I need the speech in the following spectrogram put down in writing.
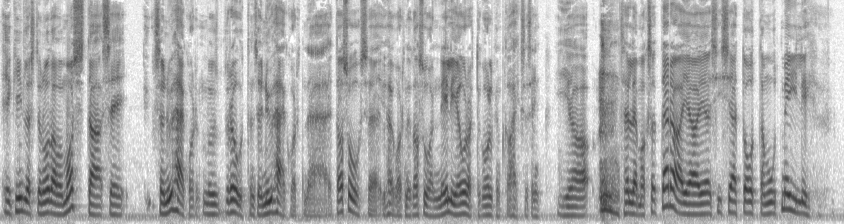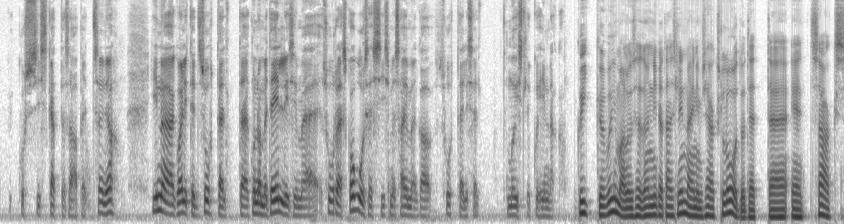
kindlasti on odavam osta, see see on ühekordne, ma rõhutan, see on ühekordne tasu, see ühekordne tasu on neli eurot ja kolmkümmend kaheksa senti. ja selle maksate ära ja, ja siis jääte ootama uut meili, kus siis kätte saab, et see on jah, hinna ja kvaliteedi suhtelt, kuna me tellisime suures koguses, siis me saime ka suhteliselt mõistliku hinnaga. kõik võimalused on igatahes linnainimese jaoks loodud, et, et saaks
